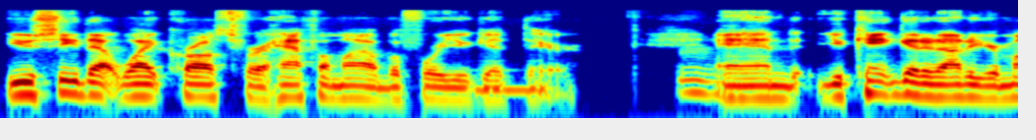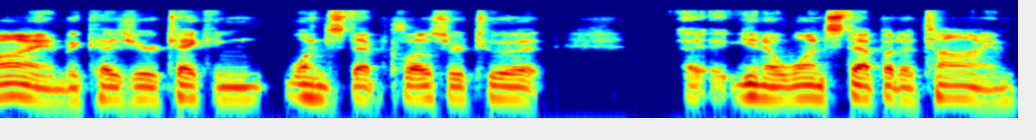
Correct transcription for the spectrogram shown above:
you see that white cross for half a mile before you get there. Mm-hmm. And you can't get it out of your mind because you're taking one step closer to it, uh, you know, one step at a time.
